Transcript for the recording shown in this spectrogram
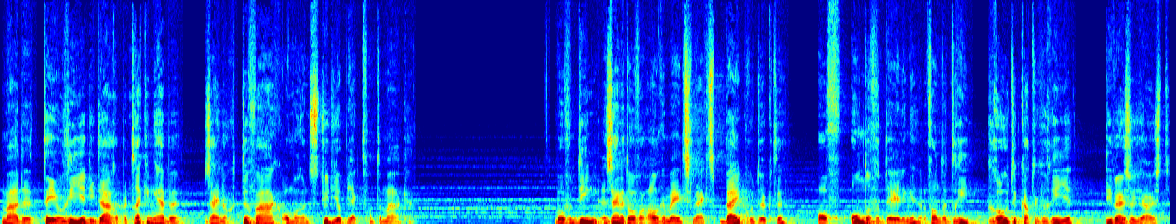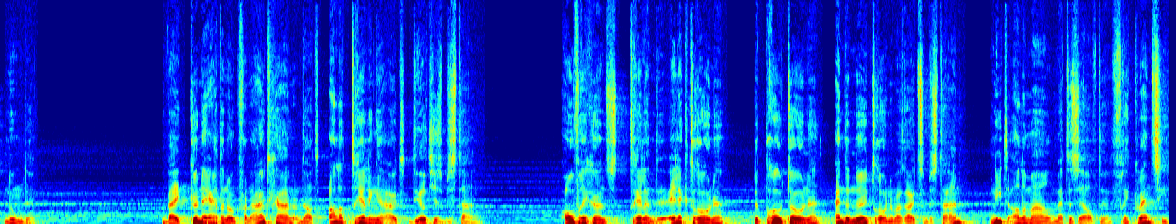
maar de theorieën die daarop betrekking hebben zijn nog te vaag om er een studieobject van te maken. Bovendien zijn het over algemeen slechts bijproducten of onderverdelingen van de drie grote categorieën die wij zojuist noemden. Wij kunnen er dan ook van uitgaan dat alle trillingen uit deeltjes bestaan. Overigens trillen de elektronen, de protonen en de neutronen waaruit ze bestaan niet allemaal met dezelfde frequentie.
